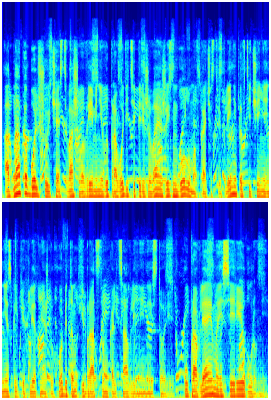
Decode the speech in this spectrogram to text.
Однако большую часть вашего времени вы проводите, переживая жизнь Голлума в качестве пленника в течение нескольких лет между Хоббитом и Братством Кольца в линейной истории. Управляемая серия уровней.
